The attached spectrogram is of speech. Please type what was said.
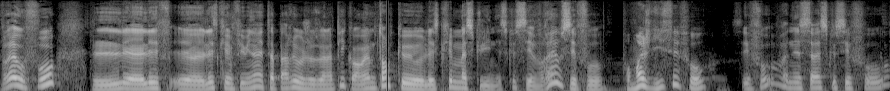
Vrai ou faux euh, L'escrime féminin est apparu aux Jeux Olympiques en même temps que l'escrime masculine. Est-ce que c'est vrai ou c'est faux? Pour moi, je dis c'est faux. C'est faux, Vanessa Est-ce que c'est faux? Moi,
